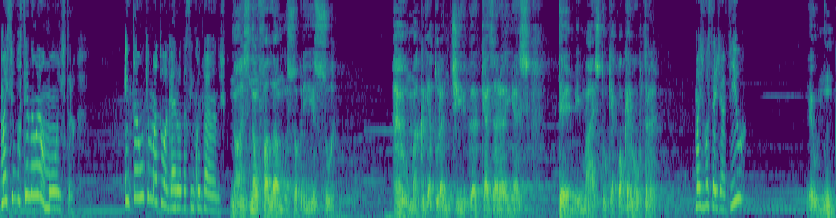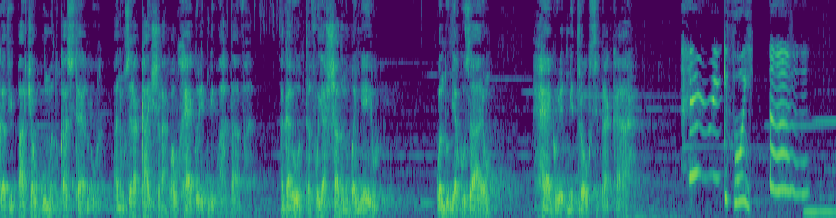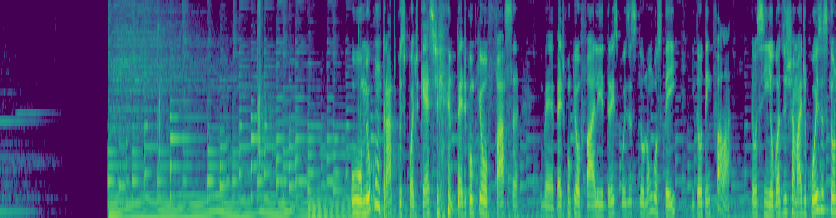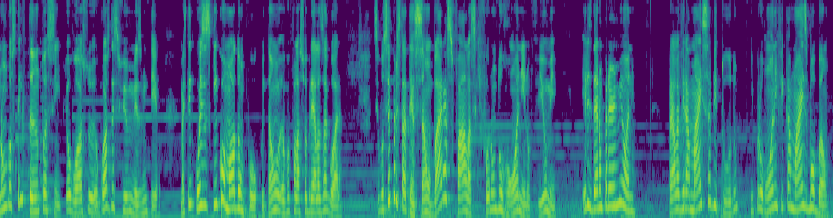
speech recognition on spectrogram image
Mas se você não é um monstro, então o que matou a garota há 50 anos? Nós não falamos sobre isso. É uma criatura antiga que as aranhas temem mais do que a qualquer outra. Mas você já viu? Eu nunca vi parte alguma do castelo, a não ser a caixa na qual Hagrid me guardava. A garota foi achada no banheiro. Quando me acusaram, Hagrid me trouxe para cá. Harry! Que foi? O meu contrato com esse podcast pede com que eu faça, é, pede com que eu fale três coisas que eu não gostei, então eu tenho que falar. Então assim, eu gosto de chamar de coisas que eu não gostei tanto assim, porque eu gosto, eu gosto desse filme mesmo inteiro. Mas tem coisas que incomodam um pouco, então eu vou falar sobre elas agora. Se você prestar atenção, várias falas que foram do Rony no filme, eles deram para Hermione, para ela virar mais sabe tudo e pro Rony ficar mais bobão.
